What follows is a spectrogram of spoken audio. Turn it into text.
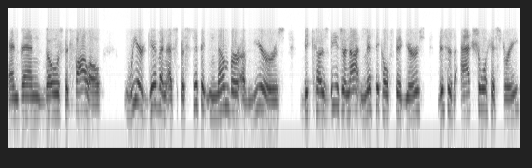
and then those that follow, we are given a specific number of years because these are not mythical figures. This is actual history.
